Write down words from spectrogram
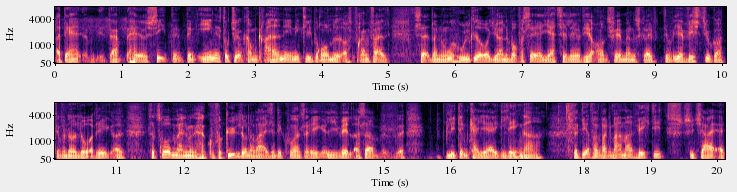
og der, der havde jeg jo set den, den ene instruktør komme grædende ind i klipperummet, og frem for alt sad der nogen og hulkede over hjørnet. Hvorfor sagde jeg ja til at lave det her åndsfærdige manuskript? Det, jeg vidste jo godt, det var noget lort, ikke? Og så troede man, at han kunne forgylde undervejs, og det kunne han så ikke alligevel. Og så øh, blev den karriere ikke længere. Så derfor var det meget, meget vigtigt, synes jeg, at,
